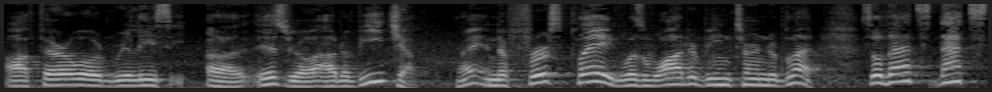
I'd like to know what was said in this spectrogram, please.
uh, Pharaoh would release uh, Israel out of Egypt, right? And the first plague was water being turned to blood. So that's that's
